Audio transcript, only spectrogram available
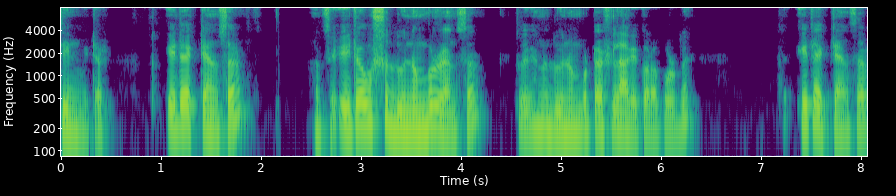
তিন মিটার। এটা একটা অ্যান্সার আচ্ছা এটা অবশ্য দুই নম্বরের অ্যান্সার তো এখানে দুই নম্বরটা আসলে আগে করা পড়বে। এটা একটা অ্যান্সার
